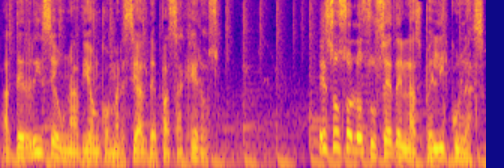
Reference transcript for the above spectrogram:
aterrice un avión comercial de pasajeros. Eso solo sucede en las películas.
